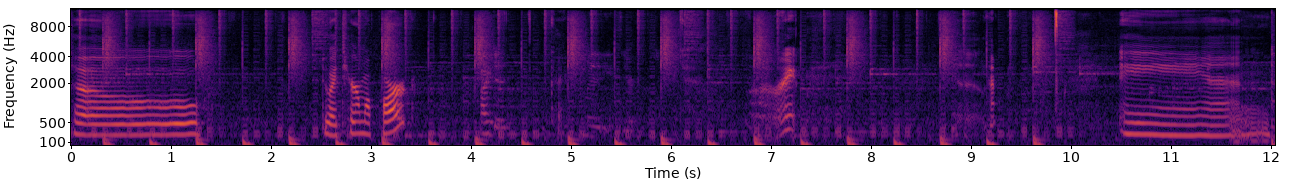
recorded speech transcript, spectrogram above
So, do I tear them apart? I did. Okay. Made it easier. All right. And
